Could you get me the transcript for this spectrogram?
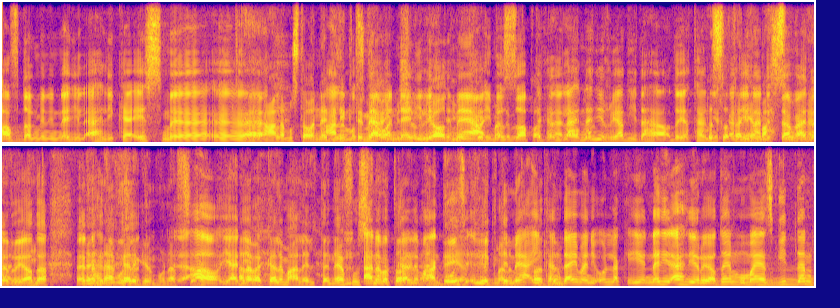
أفضل من النادي الأهلي كاسم آه، آه على مستوى النادي على الاجتماعي مستوى النادي الاجتماعي بالظبط كده. لا النادي. الرياضي ده قضية ثانية خلينا نستبعد يعني. الرياضة. مز- خارج المنافسة. آه يعني أنا بتكلم على التنافس أنا بتكلم على الأندية، الجزء الاجتماعي. كان. دايما يقول لك إيه النادي الأهلي رياضيا مميز جدا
